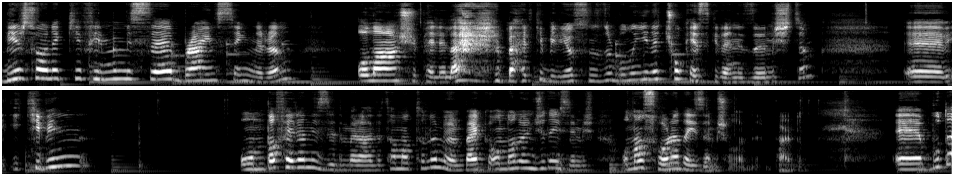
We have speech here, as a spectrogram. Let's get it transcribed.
Bir sonraki filmim ise Brian Singer'ın Olağan Şüpheliler. Belki biliyorsunuzdur. Bunu yine çok eskiden izlemiştim. Ee, 2010'da falan izledim herhalde. Tam hatırlamıyorum. Belki ondan önce de izlemiş. Ondan sonra da izlemiş olabilirim. Pardon. Ee, bu da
